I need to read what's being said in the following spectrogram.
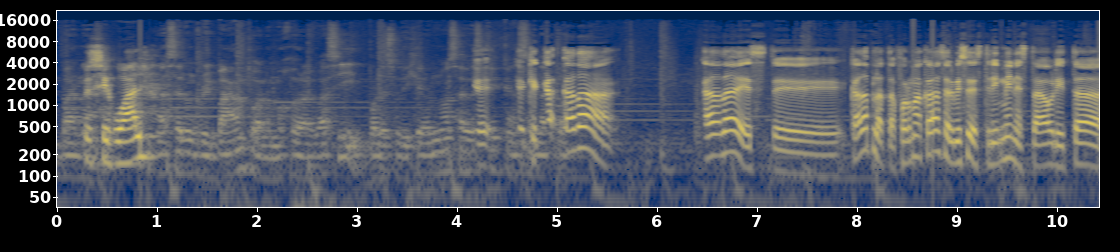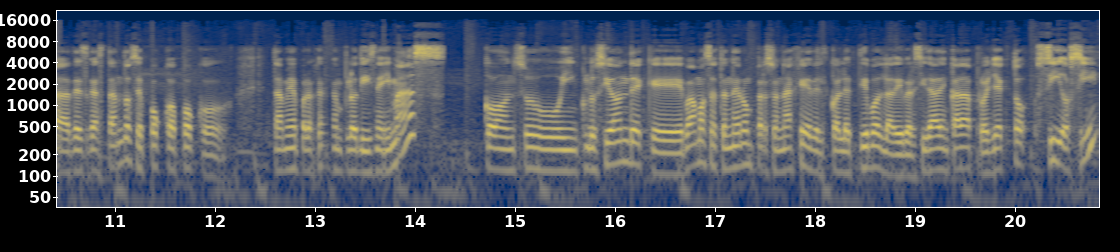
van a Pues igual. hacer un revamp o a lo mejor algo así. y Por eso dijeron, no sabes Que, qué, que- que cancela ca- todo. cada cada este cada plataforma, cada servicio de streaming está ahorita desgastándose poco a poco. También, por ejemplo, Disney más con su inclusión de que vamos a tener un personaje del colectivo de la diversidad en cada proyecto, sí o sí.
